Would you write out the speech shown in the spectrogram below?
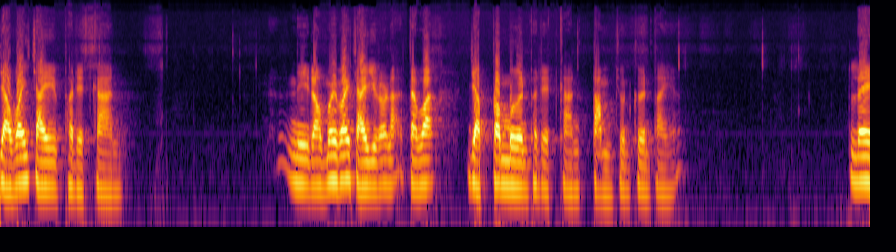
อย่าไว้ใจเผด็จการนี่เราไม่ไว้ใจอยู่แล้วละแต่ว่าอย่าประเมินเผด็จการต่ำจนเกินไปฮะ เล่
